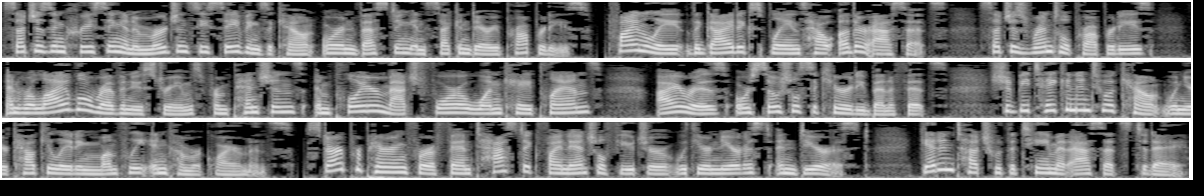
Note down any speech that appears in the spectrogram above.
such as increasing an emergency savings account or investing in secondary properties. Finally, the guide explains how other assets, such as rental properties, and reliable revenue streams from pensions, employer matched 401k plans, IRAs, or Social Security benefits should be taken into account when you're calculating monthly income requirements. Start preparing for a fantastic financial future with your nearest and dearest. Get in touch with the team at Assets today.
